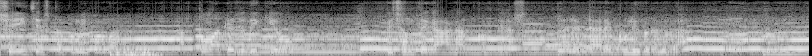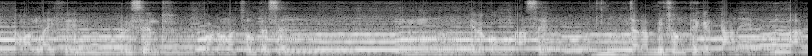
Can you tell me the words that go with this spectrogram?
সেই চেষ্টা তুমি করবা। আর তোমাকে যদি কেউ পেছন থেকে আঘাত করতে আসে, তাহলে ডাইরেক্ট গুলি করে দিবা। আমার লাইফে রিসেন্ট ঘটনা চলতেছে। এরকম আছে। যারা পেছন থেকে টানে আক্রমণ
